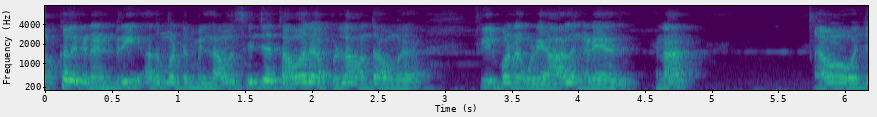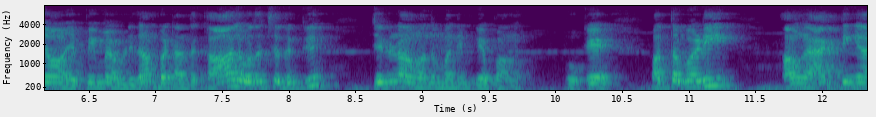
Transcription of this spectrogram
மக்களுக்கு நன்றி. அது மட்டும் இல்லாமல் செஞ்ச தவறு அப்படிலாம் வந்து அவங்க ஃபீல் பண்ணக்கூடிய ஆளும் கிடையாது. ஏன்னா அவங்க கொஞ்சம் எப்பயுமே அப்படி தான் பட் அந்த கால் உதைச்சதுக்கு ஜென்னா அவங்க வந்து மன்னிப்பு கேட்பாங்க. ஓகே? மற்றபடி அவங்க ஆக்டிங்கா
